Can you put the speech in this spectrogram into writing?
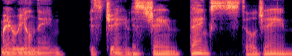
My real name is Jane. It's Jane. Thanks. Still Jane.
